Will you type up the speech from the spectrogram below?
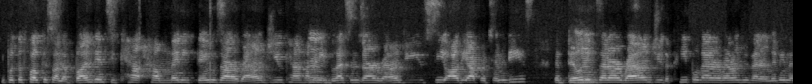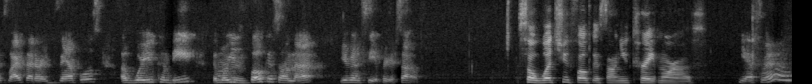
you put the focus on abundance. You count how many things are around you. Count how mm. many blessings are around you. You see all the opportunities the buildings mm-hmm. that are around you the people that are around you that are living this life that are examples of where you can be. The more you mm. focus on that you're going to see it for yourself. So what you focus on you create more of? Yes ma'am.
